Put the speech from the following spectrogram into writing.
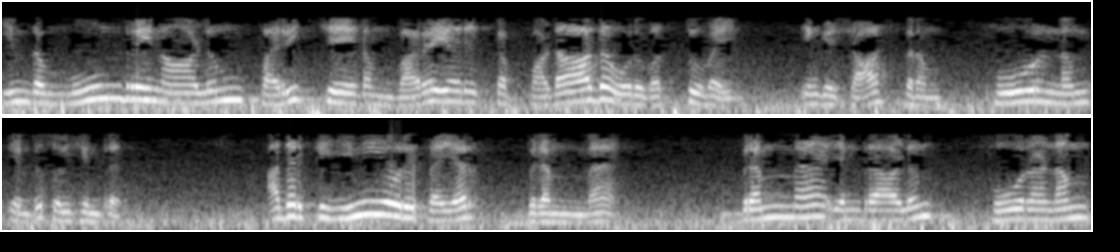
இந்த மூன்றினாலும் பரிச்சேதம் வரையறுக்கப்படாத ஒரு வஸ்துவை இங்கு சாஸ்திரம் பூர்ணம் என்று சொல்கின்றது. அதற்கு இனி ஒரு பெயர் பிரம்ம. பிரம்ம என்றாலும் பூரணம்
